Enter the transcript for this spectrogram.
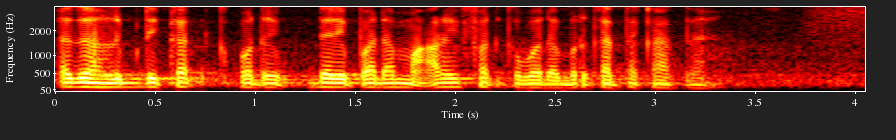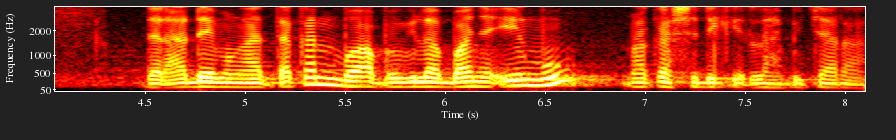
adalah lebih dekat kepada daripada ma'rifat kepada berkata-kata. Dan ada yang mengatakan bahwa apabila banyak ilmu, maka sedikitlah bicara.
